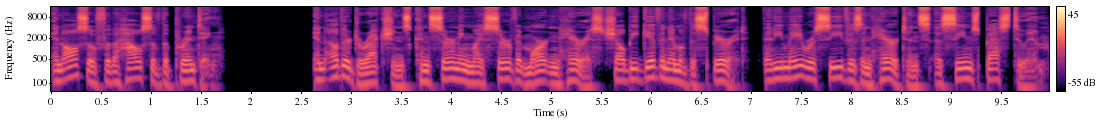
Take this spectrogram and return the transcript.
and also for the house of the printing. And other directions concerning my servant Martin Harris shall be given him of the Spirit, that he may receive his inheritance as seems best to him.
